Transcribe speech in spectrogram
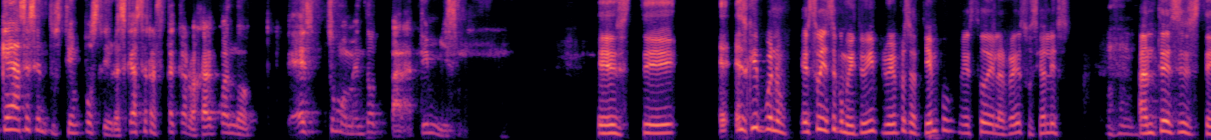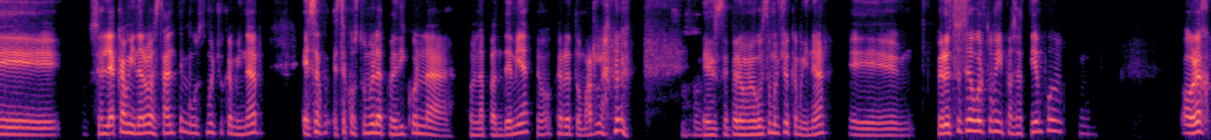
¿Qué haces en tus tiempos libres? ¿Qué hace Rafita Carvajal cuando es su momento para ti mismo? Este, e, es que, bueno, esto ya se convirtió en mi primer pasatiempo, esto de las redes sociales. Antes, este, salía a caminar bastante, me gusta mucho caminar. Esa, esta costumbre la perdí con la, con la pandemia, tengo que retomarla. Este, pero me gusta mucho caminar. Eh, pero esto se ha vuelto mi pasatiempo. Ahora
